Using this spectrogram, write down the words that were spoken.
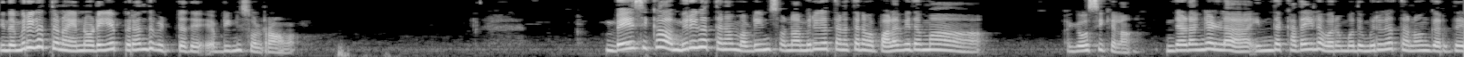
இந்த மிருகத்தனம் என்னோடையே பிறந்து விட்டது அப்படின்னு சொல்கிறான் அவன். பேசிக்காக மிருகத்தனம் அப்படின்னு சொன்னால் மிருகத்தனத்தை நம்ம பலவிதமாக யோசிக்கலாம். இந்த இடங்களில் இந்த கதையில் வரும்போது மிருகத்தனங்கிறது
